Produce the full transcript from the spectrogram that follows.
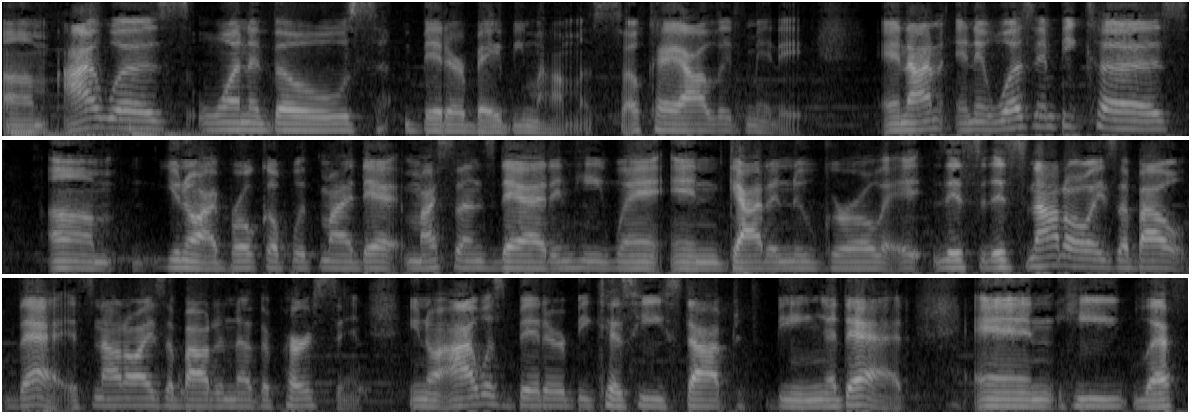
Um, I was one of those bitter baby mamas. Okay, I'll admit it. And I and it wasn't because um, you know I broke up with my dad, my son's dad, and he went and got a new girl. It, it's it's not always about that. It's not always about another person. You know, I was bitter because he stopped being a dad and he left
